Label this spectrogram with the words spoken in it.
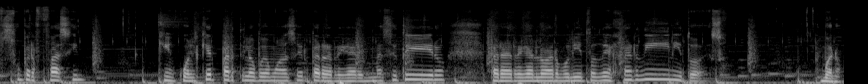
súper fácil que en cualquier parte lo podemos hacer para regar el macetero, para regar los arbolitos del jardín y todo eso. Bueno,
